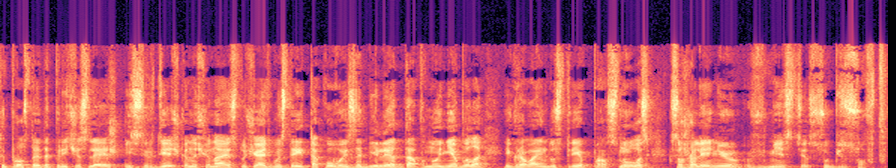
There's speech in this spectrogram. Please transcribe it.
Ты просто это перечисляешь и сердечко начинает стучать быстрее. Такого изобилия давно не было. Игровая индустрия проснулась, к сожалению, вместе с Ubisoft.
